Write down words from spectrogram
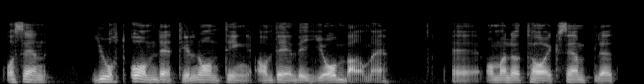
och sen gjort om det till någonting av det vi jobbar med. Eh, om man då tar exemplet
